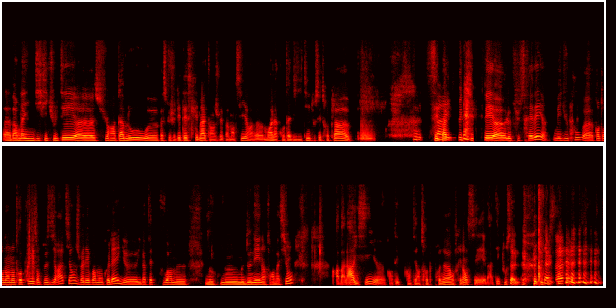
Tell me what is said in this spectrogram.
bah, on a une difficulté sur un tableau parce que je déteste les maths, hein, je vais pas mentir. moi, la comptabilité, tous ces trucs-là c'est pas le truc qui fait le plus rêver, mais du coup, quand on est en entreprise, on peut se dire ah tiens, je vais aller voir mon collègue, il va peut-être pouvoir me, me, me, donner une information. Ah bah là, ici, quand tu es, es, entrepreneur en freelance, c'est bah, tu es tout seul. es tout seul.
